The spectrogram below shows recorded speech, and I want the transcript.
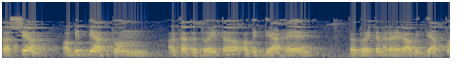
तस्य अविद्यात्व, अर्थात द्वैत अविद्या है। तो द्वैत में रहेगा अविद्यात्व।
